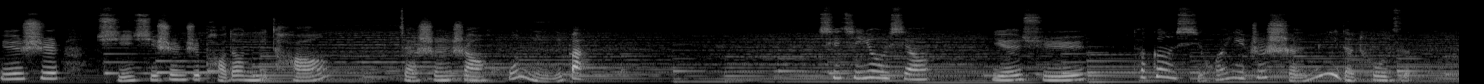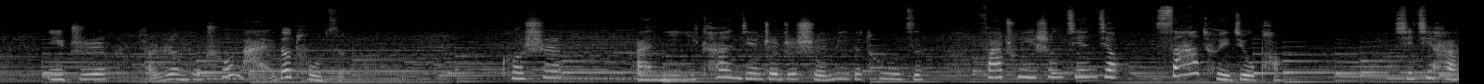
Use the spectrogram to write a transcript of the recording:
于是，琪琪甚至跑到泥塘，在身上糊泥巴。琪琪又想，也许他更喜欢一只神秘的兔子，一只他认不出来的兔子。可是，安妮一看见这只神秘的兔子，发出一声尖叫，撒腿就跑。琪琪喊：“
